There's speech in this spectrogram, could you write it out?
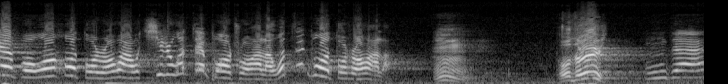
家说我好多说话，我其实我最不好说话了，我最不好多说话了。嗯，多嘴儿。嗯，在。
